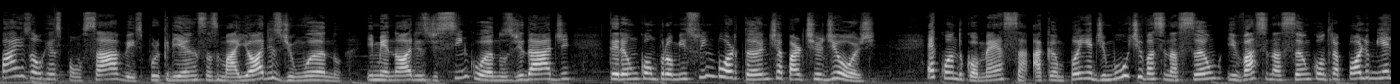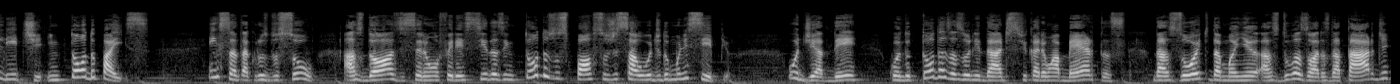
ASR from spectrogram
Pais ou responsáveis por crianças maiores de um ano e menores de 5 anos de idade terão um compromisso importante a partir de hoje. É quando começa a campanha de multivacinação e vacinação contra poliomielite em todo o país. Em Santa Cruz do Sul, as doses serão oferecidas em todos os postos de saúde do município. O dia D, quando todas as unidades ficarão abertas, das 8 da manhã às 2 horas da tarde,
